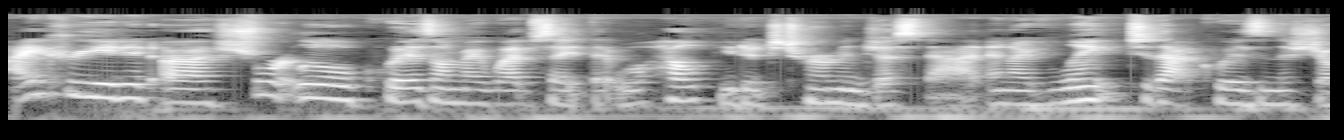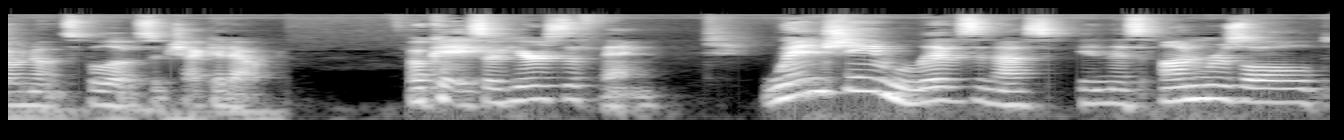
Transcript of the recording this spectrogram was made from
I created a short little quiz on my website that will help you to determine just that. And I've linked to that quiz in the show notes below, so check it out. Okay, so here's the thing. When shame lives in us in this unresolved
